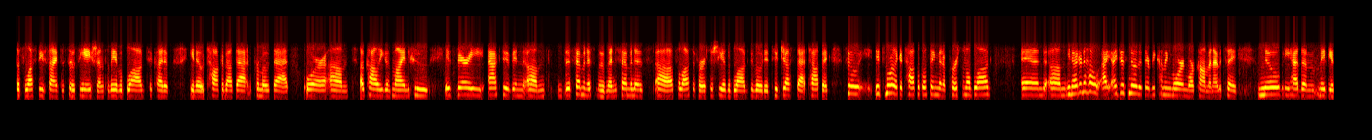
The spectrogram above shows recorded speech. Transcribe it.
the Philosophy of Science Association, so they have a blog to kind of you know talk about that and promote that or um, a colleague of mine who is very active in um, the feminist movement, feminist uh, philosopher. So she has a blog devoted to just that topic. So it's more like a topical thing than a personal blog. And um, you know, I don't know how. I, I just know that they're becoming more and more common. I would say nobody had them maybe a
